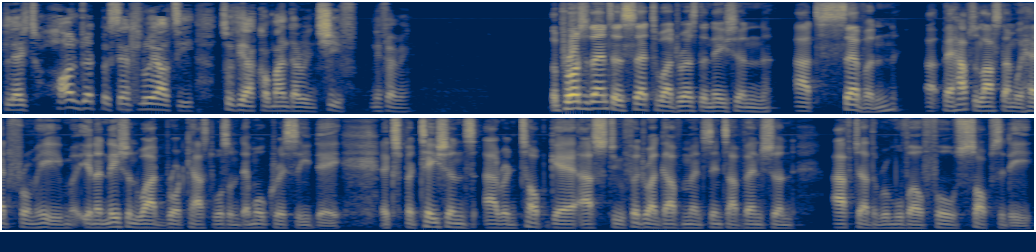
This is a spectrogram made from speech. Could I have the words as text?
pledged 100% loyalty to their commander in chief. Nifemi. The president is set to address the nation at 7. Uh, perhaps the last time we heard from him in a nationwide broadcast was on Democracy Day. Expectations are in top gear as to federal government's intervention after the removal of fuel subsidy.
